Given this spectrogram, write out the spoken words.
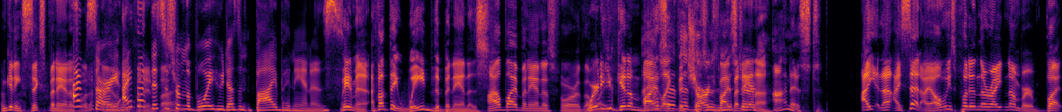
I'm getting six bananas. I'm What sorry. only I thought in this is from the boy who doesn't buy bananas. Wait a minute. I thought they weighed the bananas. I'll buy bananas for the. Where do you get them I by like the this charge by Mr. banana? Honest. I I said I always put in the right number, but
